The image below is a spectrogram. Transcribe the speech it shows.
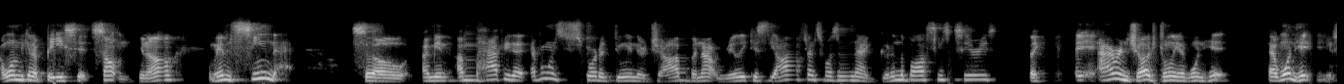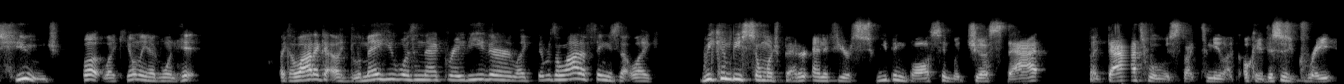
I want him to get a base hit, something, you know? And we haven't seen that. So, I mean, I'm happy that everyone's sort of doing their job, but not really because the offense wasn't that good in the Boston series. Like Aaron Judge only had one hit. That one hit was huge, but like he only had one hit. Like a lot of guys, like LeMahieu wasn't that great either. Like there was a lot of things that like we can be so much better. And if you're sweeping Boston with just that, like that's what was like to me, like, okay, this is great.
